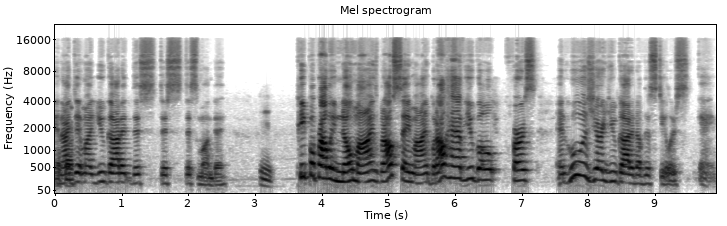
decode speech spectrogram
And I did my you got it this this this Monday. Hmm. People probably know mine, but I'll say mine, but I'll have you go first. And who is your you got it of this Steelers game?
